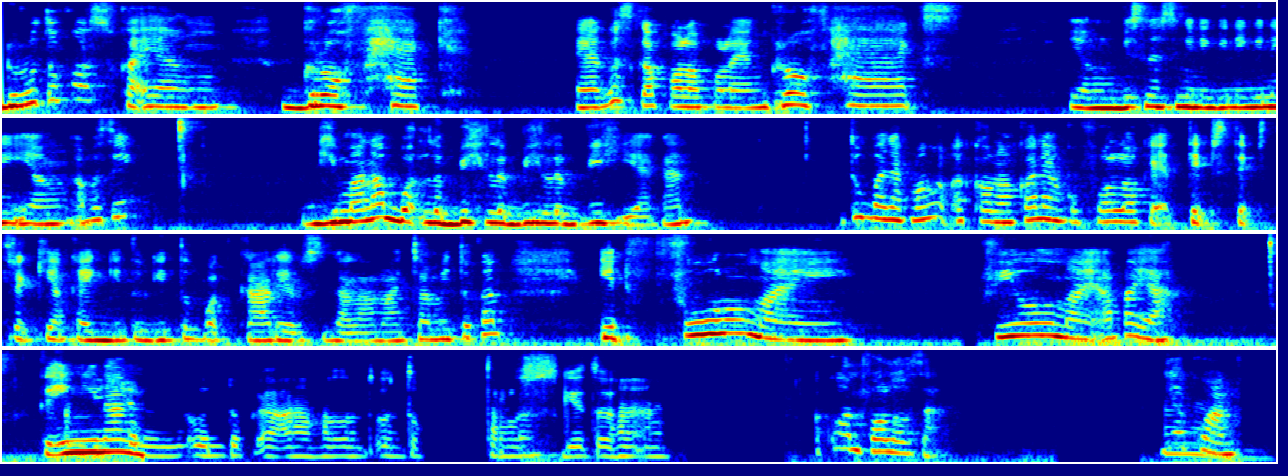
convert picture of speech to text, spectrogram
dulu tuh kok suka yang growth hack. Ya aku suka follow-follow yang growth hacks, yang bisnis gini-gini gini, yang apa sih? Gimana buat lebih lebih lebih ya kan? Itu banyak banget akun-akun yang aku follow kayak tips-tips trik yang kayak gitu-gitu buat karir segala macam. Itu kan it full my fuel my apa ya keinginan. Untuk uh, untuk, untuk terus uh. gitu aku unfollow sa. Ya aku unfollow.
